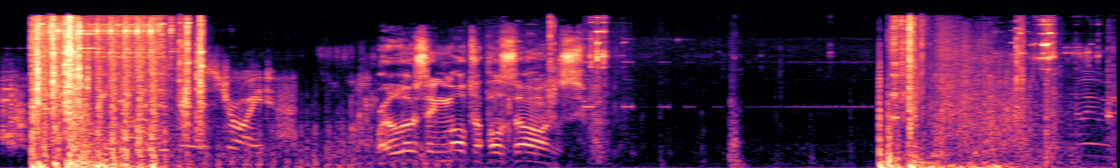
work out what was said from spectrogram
has been destroyed. We're losing multiple zones. no, wait, wait.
